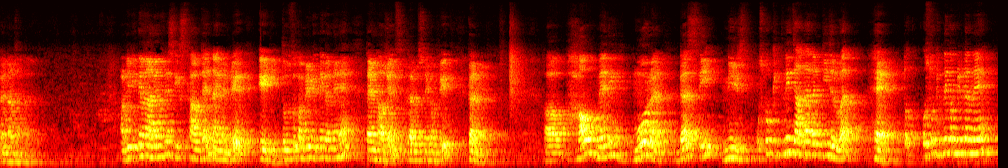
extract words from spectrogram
करना चाहता है। अभी कितने बना दिए उसने 6980 तो उसको कंप्लीट कितने करने हैं? 10000 रन उसने कंप्लीट करने how many more runs does he needs उसको कितने ज़्यादा रन की ज़रूरत है? तो उसको कितने कंप्लीट करने हैं?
